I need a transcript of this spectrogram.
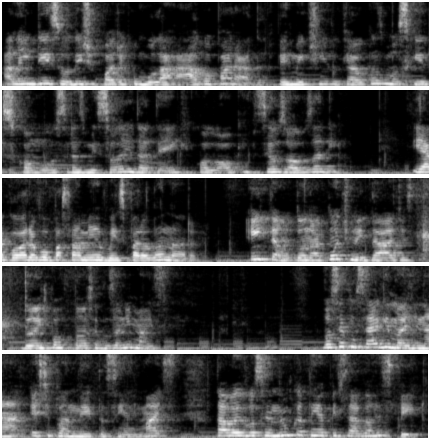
Além disso, o lixo pode acumular água parada, permitindo que alguns mosquitos, como os transmissores da dengue, coloquem seus ovos ali. E agora eu vou passar a minha vez para a Lanara. Então, dando a continuidade da importância dos animais. Você consegue imaginar este planeta sem animais? Talvez você nunca tenha pensado a respeito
